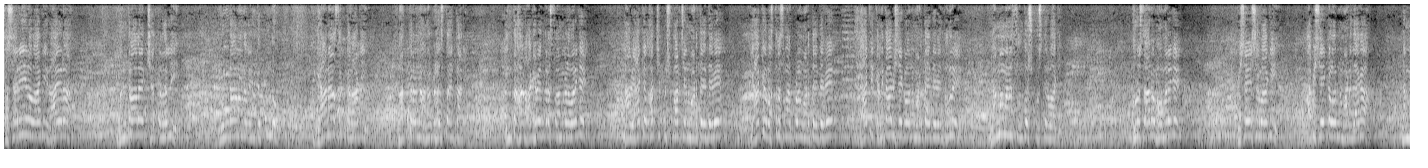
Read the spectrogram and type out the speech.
ಸಶರೀರವಾಗಿ ರಾಯರ ಮಂತ್ರಾಲಯ ಕ್ಷೇತ್ರದಲ್ಲಿ ಬೃಂದಾವನದಲ್ಲಿ ಇದ್ದುಕೊಂಡು ಧ್ಯಾನಾಸಕ್ತರಾಗಿ ಭಕ್ತರನ್ನು ಅನುಗ್ರಹಿಸ್ತಾ ಇದ್ದಾರೆ. ಇಂತಹ ರಾಘವೇಂದ್ರ ಸ್ವಾಮಿಗಳವರಿಗೆ ನಾವು ಯಾಕೆ ಲಾಕ್ಷಿ ಪುಷ್ಪಾರ್ಚನೆ ಮಾಡ್ತಾ ಇದ್ದೇವೆ? ಯಾಕೆ ವಸ್ತ್ರ ಸಮರ್ಪಣೆ ಮಾಡ್ತಾ ಇದ್ದೇವೆ? ಯಾಕೆ ಕನಕಾಭಿಷೇಕವನ್ನು ಮಾಡ್ತಾ ಇದ್ದೇವೆ ಅಂತಂದರೆ ನಮ್ಮ ಮನಸ್ಸು ಸಂತೋಷಕ್ಕೋಸ್ಕರವಾಗಿ. ಗುರು ಸಾರ್ವಭೌಮರಿಗೆ ವಿಶೇಷವಾಗಿ ಅಭಿಷೇಕಗಳನ್ನು ಮಾಡಿದಾಗ ನಮ್ಮ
